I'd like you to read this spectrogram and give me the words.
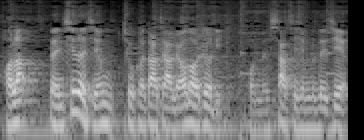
好了，本期的节目就和大家聊到这里，我们下期节目再见。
